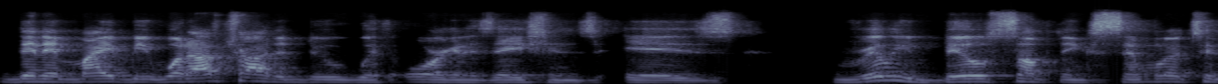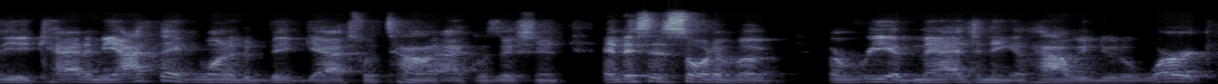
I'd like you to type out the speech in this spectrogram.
then it might be what I've tried to do with organizations is really build something similar to the academy. I think one of the big gaps with talent acquisition, and this is sort of a, a reimagining of how we do the work,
